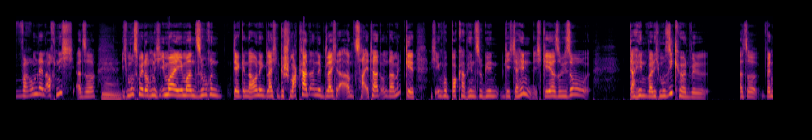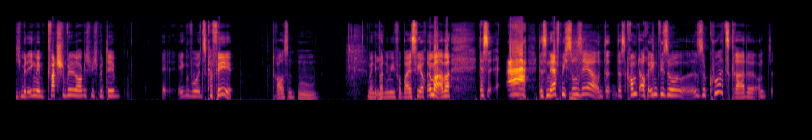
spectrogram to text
Warum denn auch nicht? Also, mhm. ich muss mir doch nicht immer jemanden suchen, der genau den gleichen Geschmack hat, an dem gleichen Abend Zeit hat und da mitgeht. Wenn ich irgendwo Bock habe hinzugehen, gehe ich da hin. Ich gehe ja sowieso dahin, weil ich Musik hören will. Also, wenn ich mit irgendwem quatschen will, logge ich mich mit dem äh, irgendwo ins Café draußen. Mhm wenn die Pandemie vorbei ist, wie auch immer. Aber das, ah, das nervt mich so sehr und das kommt auch irgendwie so, so kurz gerade. Und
